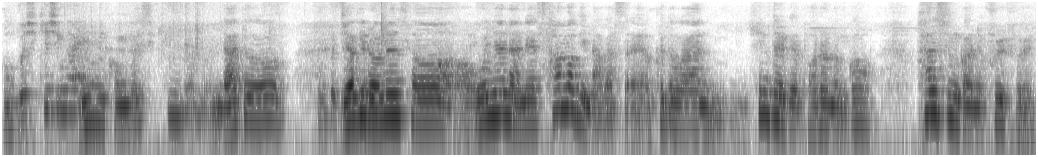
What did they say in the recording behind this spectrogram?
공부시키신 거예요? 음, 공부시킨다고. 나도 공부 잘- 여기로 오면서 5년 안에 3억이 나갔어요. 그동안 힘들게 벌어놓은 거 한순간에 훌훌.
